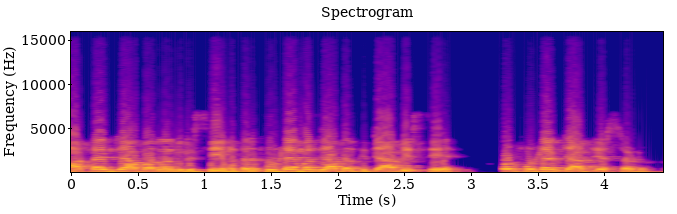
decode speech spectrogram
part time job అని పిలిస్తే ఏముంటుంది? ఫుల్ టైమర్ జాబర్కి జాబ్ ఇస్తే వాడు ఫుల్ టైం జాబ్ చేస్తాడు.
